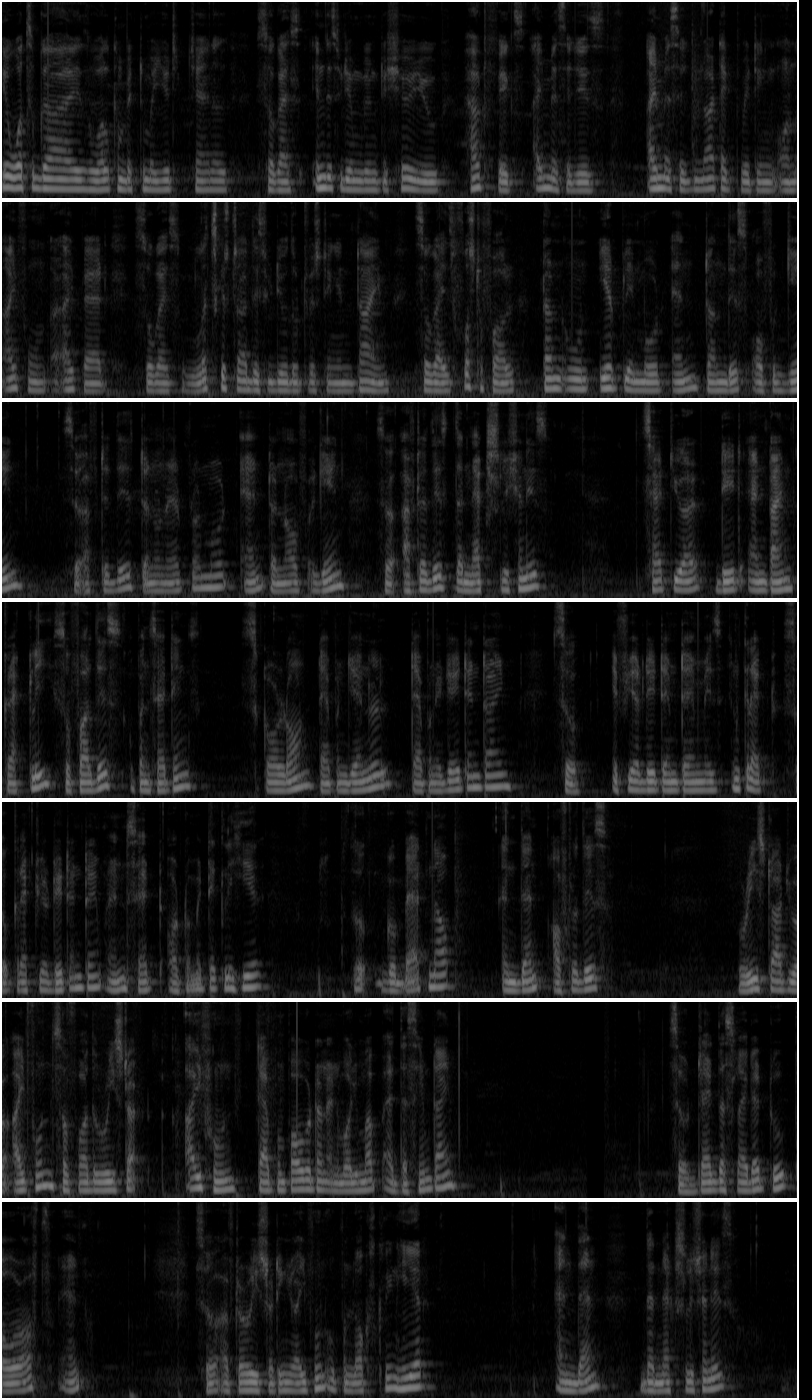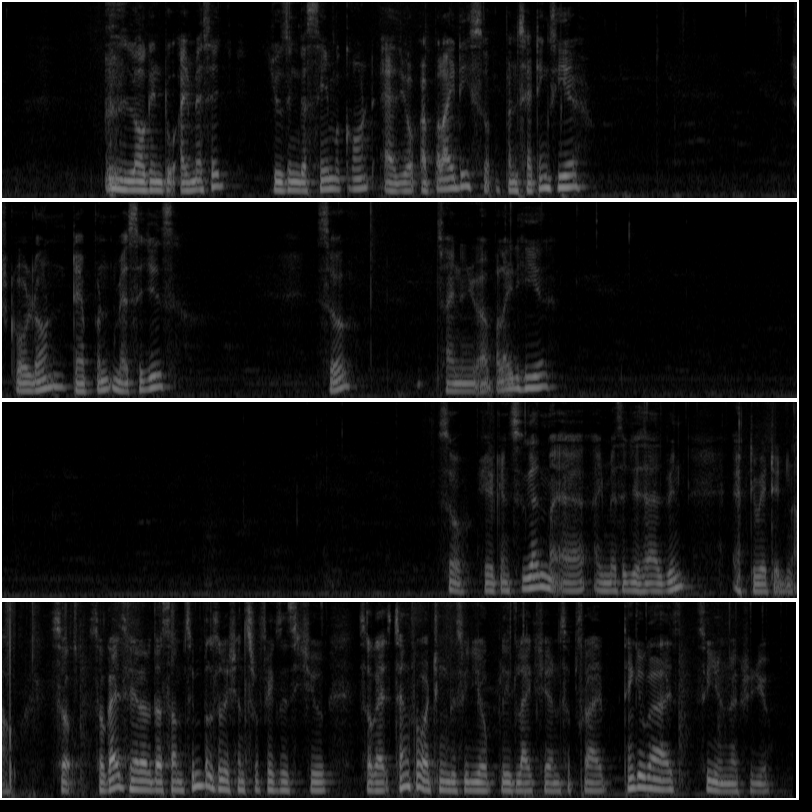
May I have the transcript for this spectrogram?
hey what's up guys? Welcome back to my youtube channel. So guys in this video i'm going to show you how to fix imessages. imessage not activating on iphone or ipad. So guys let's get started this video without wasting any time. So guys first of all turn on airplane mode and turn this off again. So after this turn on airplane mode and turn off again. So after this the next solution is set your date and time correctly. So for this open settings scroll down tap on general tap on date and time. So if your date and time is incorrect. So correct your date and time and set automatically here. So go back now and then after this restart your iphone. So for the restart iphone tap on power button and volume up at the same time. So drag the slider to power off and so after restarting your iphone open lock screen here. And then the next solution is log into imessage using the same account as your Apple ID. So open settings here, scroll down, tap on messages. So sign in your Apple ID here. So here you can see that my uh, iMessage has been activated now. So so guys here are the some simple solutions to fix this issue. So guys thanks for watching this video. Please like share and subscribe. Thank you guys. See you in the next video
